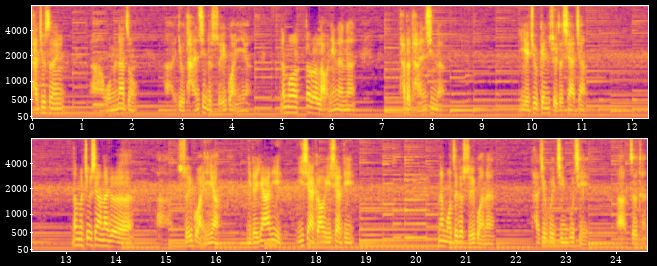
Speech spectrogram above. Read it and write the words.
它就是啊，我们那种。啊，有弹性的水管一样，那么到了老年人呢，它的弹性呢，也就跟随着下降。那么就像那个啊水管一样，你的压力一下高一下低，那么这个水管呢，它就会经不起啊折腾。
